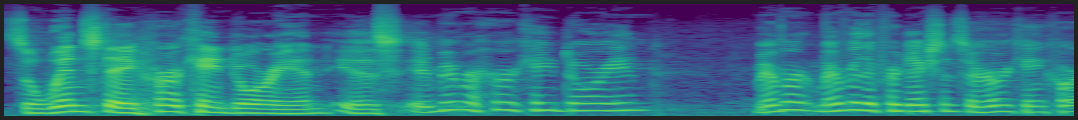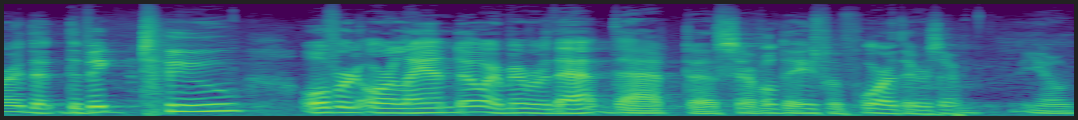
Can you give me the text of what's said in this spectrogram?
so Wednesday, Hurricane Dorian is, remember Hurricane Dorian? Remember, remember the predictions of Hurricane Dorian, the, the big two over at Orlando? I remember that, that uh, several days before there was a, you know,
